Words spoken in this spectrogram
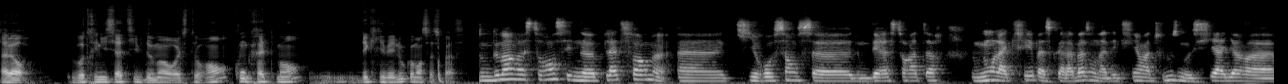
Alors, votre initiative Demain au restaurant, concrètement, décrivez-nous comment ça se passe. Donc Demain au restaurant, c'est une plateforme euh, qui recense euh, donc des restaurateurs. nous, on l'a créée parce qu'à la base, on a des clients à Toulouse, mais aussi ailleurs euh,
